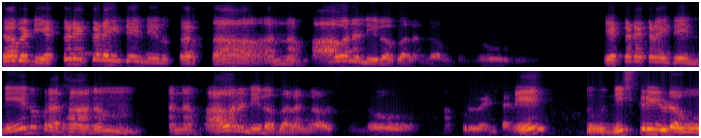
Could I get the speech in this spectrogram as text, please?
కాబట్టి ఎక్కడెక్కడైతే నేను కర్త అన్న భావన నీలో బలంగా ఉంటుందో ఎక్కడెక్కడైతే నేను ప్రధానం అన్న భావన నీలో బలంగా వస్తుందో అప్పుడు వెంటనే నువ్వు నిష్క్రియుడవు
